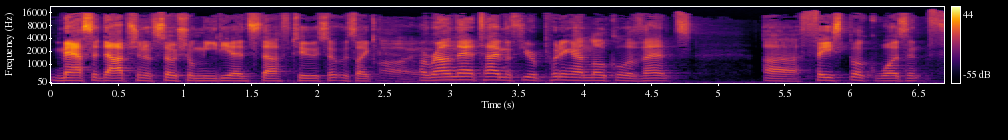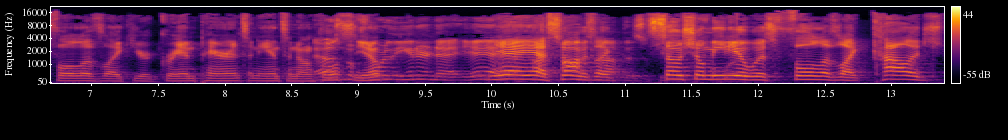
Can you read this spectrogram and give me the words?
mass adoption of social media and stuff too. So it was like Oh, yeah. around that time, if you were putting on local events, uh, Facebook wasn't full of like your grandparents and aunts and That was uncles. before you know, the internet. Yeah. yeah, yeah. I've So it was like this with people social media was full of like college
